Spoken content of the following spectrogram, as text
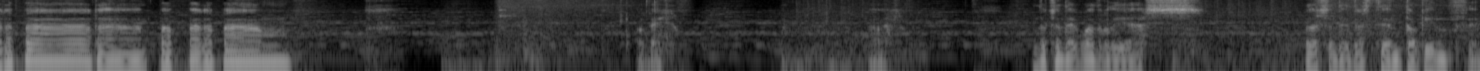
Para para pa para pam. Ok. A ver. 184 días. 183, 115.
